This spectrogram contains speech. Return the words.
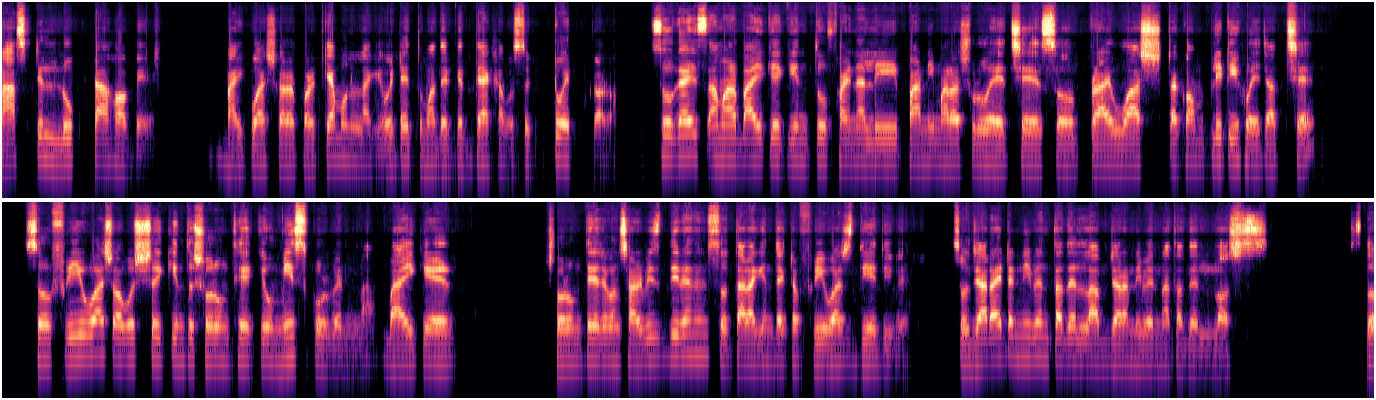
লাস্টের লুকটা হবে বাইক ওয়াশ করার পর কেমন লাগে, ওইটাই তোমাদেরকে দেখাবো। সো একটু ওয়েট করো। সো গাইজ আমার বাইকে কিন্তু ফাইনালি পানি মারা শুরু হয়েছে। সো প্রায় ওয়াশটা কমপ্লিটই হয়ে যাচ্ছে। সো ফ্রি ওয়াশ অবশ্যই কিন্তু শোরুম থেকে কেউ মিস করবেন না। বাইকের শোরুম থেকে যখন সার্ভিস দিবেন সো তারা কিন্তু একটা ফ্রি ওয়াশ দিয়ে দিবে। সো যারা এটা নেবেন, তাদের লাভ, যারা নেবেন না, তাদের লস তো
